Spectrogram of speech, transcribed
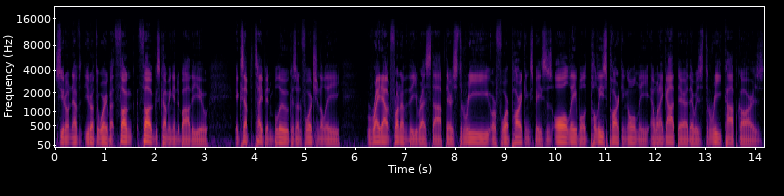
so you don't have you don't have to worry about thug, thugs coming in to bother you, except to type in blue because unfortunately, right out front of the rest stop, there's three or four parking spaces, all labeled police parking only. And when I got there, there was three cop cars,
